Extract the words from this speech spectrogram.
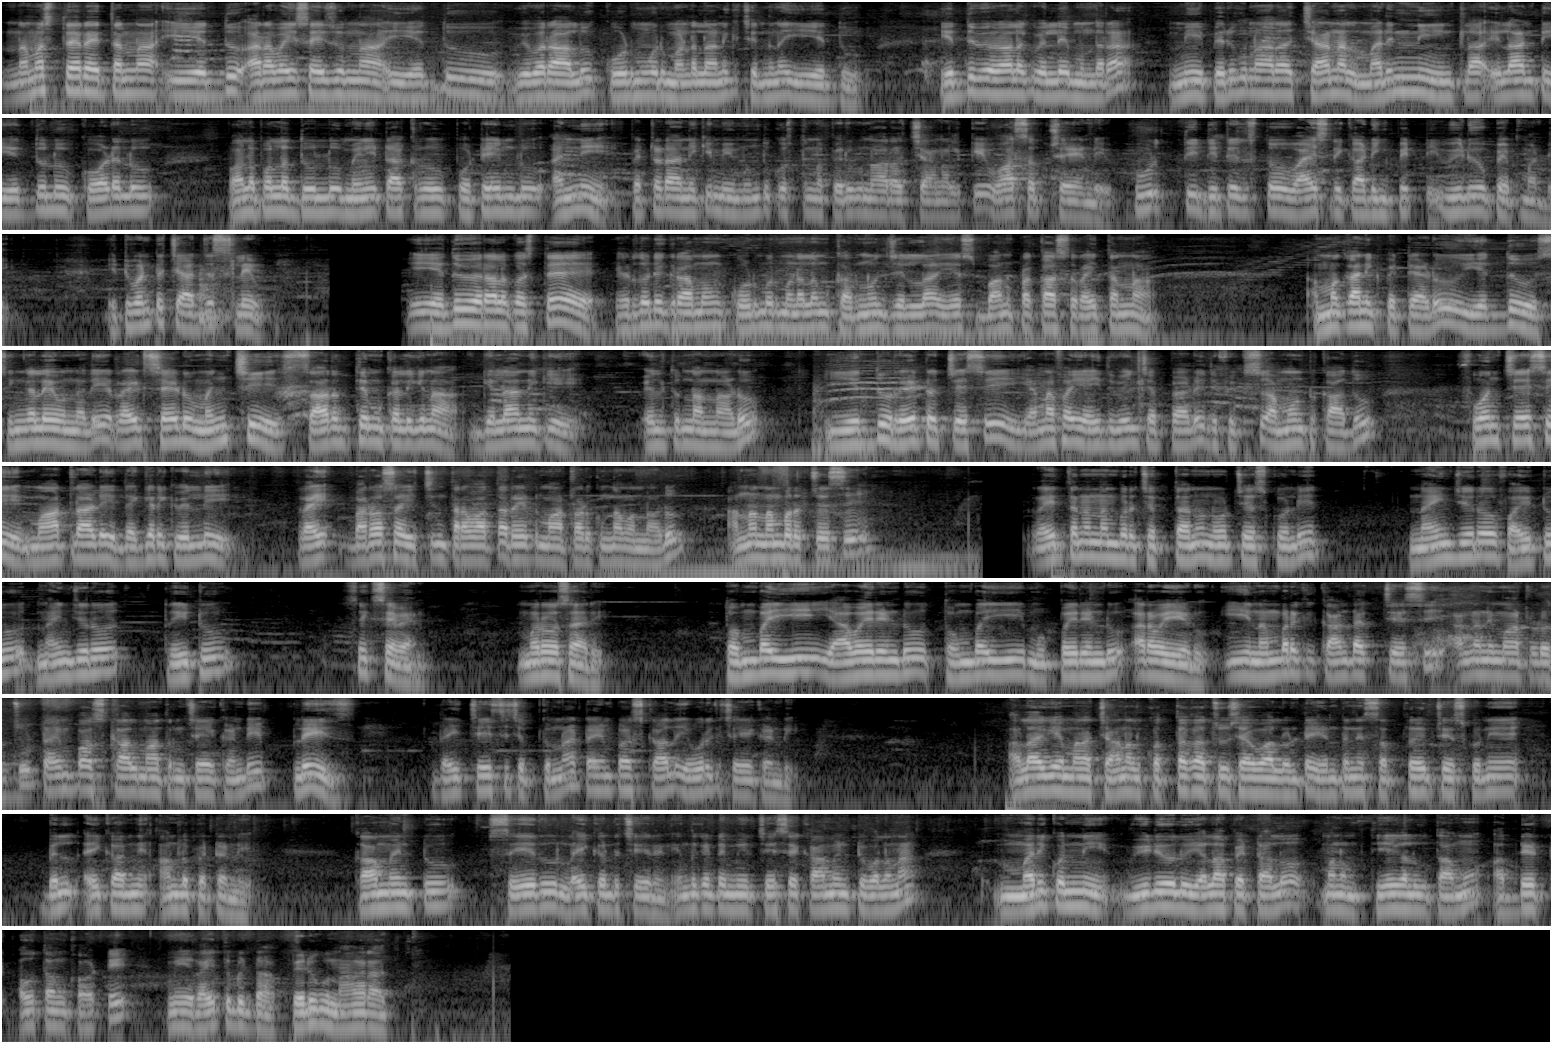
నమస్తే రైతన్న ఈ ఎద్దు అరవై సైజున్న ఈ ఎద్దు వివరాలు కోడుమూరు మండలానికి చెందిన ఈ ఎద్దు. ఎద్దు వివరాలకు వెళ్ళే ముందర మీ పెరుగునార ఛానల్ మరిన్ని ఇంట్లో ఇలాంటి ఎద్దులు కోడలు పొలపొల్ల దూళ్ళు మెనిటాకరు పొటేన్లు అన్నీ పెట్టడానికి మీ ముందుకు వస్తున్న పెరుగునార ఛానల్కి వాట్సప్ చేయండి. పూర్తి డీటెయిల్స్తో వాయిస్ రికార్డింగ్ పెట్టి వీడియో పెప్పమండి ఎటువంటి ఛార్జెస్ లేవు. ఈ ఎద్దు వివరాలకు వస్తే ఎర్దొడి గ్రామం కోడుమూరు మండలం కర్నూలు జిల్లా ఎస్ భానుప్రకాష్ రైతన్న అమ్మకానికి పెట్టాడు. ఈ ఎద్దు సింగలే ఉన్నది. రైట్ సైడ్ మంచి సారథ్యం కలిగిన గెలానికి వెళ్తుందన్నాడు. ఈ ఎద్దు రేట్ వచ్చేసి ఎనభై ఐదు వేలు చెప్పాడు. ఇది ఫిక్స్ అమౌంట్ కాదు. ఫోన్ చేసి మాట్లాడి దగ్గరికి వెళ్ళి రై భరోసా ఇచ్చిన తర్వాత రేటు మాట్లాడుకుందాం అన్నాడు అన్న నంబర్ వచ్చేసి రైతన్న నంబర్ చెప్తాను నోట్ చేసుకోండి. Nine zero five two nine zero three two six seven. మరోసారి. తొంభై యాభై రెండు తొంభై ముప్పై రెండు అరవై ఏడు. ఈ నంబర్కి కాంటాక్ట్ చేసి అన్నని మాట్లాడవచ్చు టైంపాస్ కాల్ మాత్రం చేయకండి. ప్లీజ్ దయచేసి చెప్తున్నా టైంపాస్ కాల్ ఎవరికి చేయకండి. అలాగే మన ఛానల్ కొత్తగా చూసే వాళ్ళు ఉంటే వెంటనే సబ్స్క్రైబ్ చేసుకొని బెల్ ఐకాన్ని ఆన్లో పెట్టండి. కామెంటు షేరు లైక్ అండ్ చేయరండి ఎందుకంటే మీరు చేసే కామెంట్ వలన మరికొన్ని వీడియోలు ఎలా పెట్టాలో మనం తీయగలుగుతాము అప్డేట్ అవుతాం కాబట్టి మీ రైతు బిడ్డ పెరుగు నాగరాజ్.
